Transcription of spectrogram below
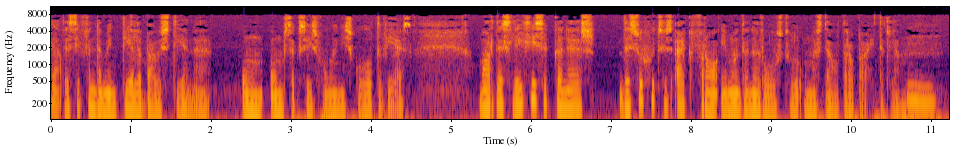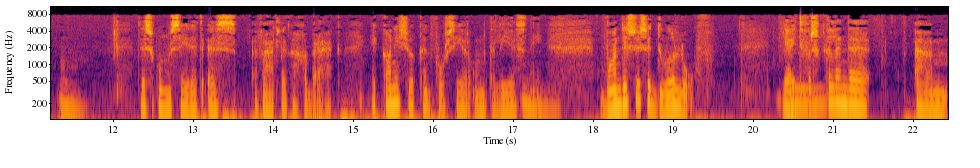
ja. dis die fundamentele boustene om om suksesvol in die skool te wees maar disleksiese kinders dis so goed soos ek vra iemand in 'n rolstoel om 'n steltrap uit te klim mm. Mm. Dis hoekom ons sê dit is 'n werklike gebrek jy kan nie so 'n kind forceer om te lees nie mm. want dis soos 'n doolhof jy het mm. verskillende ehm um,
